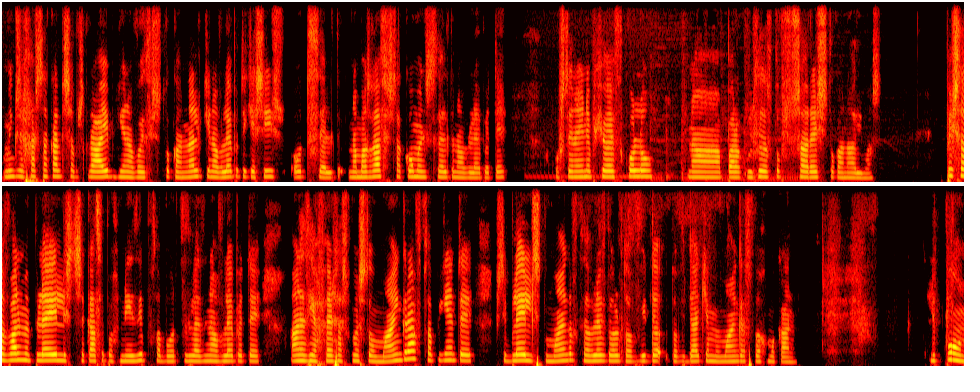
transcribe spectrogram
μην ξεχάσετε να κάνετε subscribe για να βοηθήσετε το κανάλι και να βλέπετε κι εσείς ό,τι θέλετε. Να μας γράφετε στα comments τι θέλετε να βλέπετε ώστε να είναι πιο εύκολο να παρακολουθείτε αυτό που σας αρέσει στο κανάλι μας. Επίσης θα βάλουμε playlist σε κάθε παιχνίδι που θα μπορείτε δηλαδή να βλέπετε αν ενδιαφέρει ας πούμε στο Minecraft θα πηγαίνετε στην playlist του Minecraft και θα βλέπετε όλα τα, βίντεο, τα βιντεάκια με Minecraft που έχουμε κάνει. Λοιπόν,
